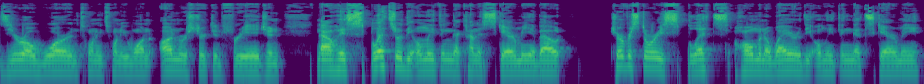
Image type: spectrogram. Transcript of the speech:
WAR in 2021, unrestricted free agent. Now his splits are the only thing that kind of scare me about Trevor Story's splits home and away are the only thing that scare me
